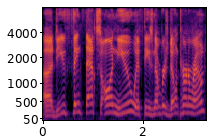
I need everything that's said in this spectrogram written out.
Uh, do you think that's on you if these numbers don't turn around?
